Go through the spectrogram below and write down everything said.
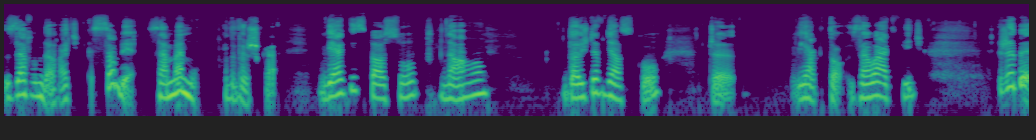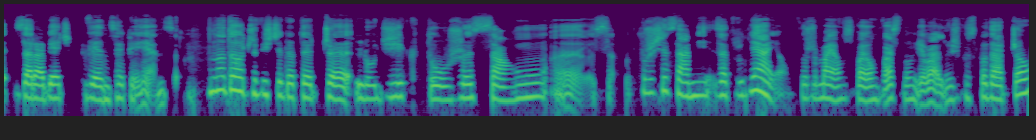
zafundować sobie samemu podwyżkę. W jaki sposób no, dojść do wniosku, czy jak to załatwić, żeby zarabiać więcej pieniędzy. No to oczywiście dotyczy ludzi, którzy są, e, którzy się sami zatrudniają, którzy mają swoją własną działalność gospodarczą,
